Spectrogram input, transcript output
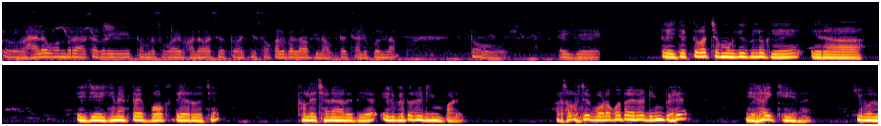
তো হ্যালো বন্ধুরা, আশা করি তোমরা সবাই ভালো আছো। তো আজকে সকালবেলা ব্লগটা চালু করলাম। তো এই যে, তো এই দেখতে পাচ্ছ মুরগিগুলোকে, এরা এই যে এইখানে একটা বক্স দেওয়া রয়েছে, থলে ছেঁড়ে আরে দেওয়া এর ভেতরে ডিম পাড়ে। আর সবচেয়ে বড় কথা, এরা ডিম পেড়ে এরাই খেয়ে নেয়। কী বলব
